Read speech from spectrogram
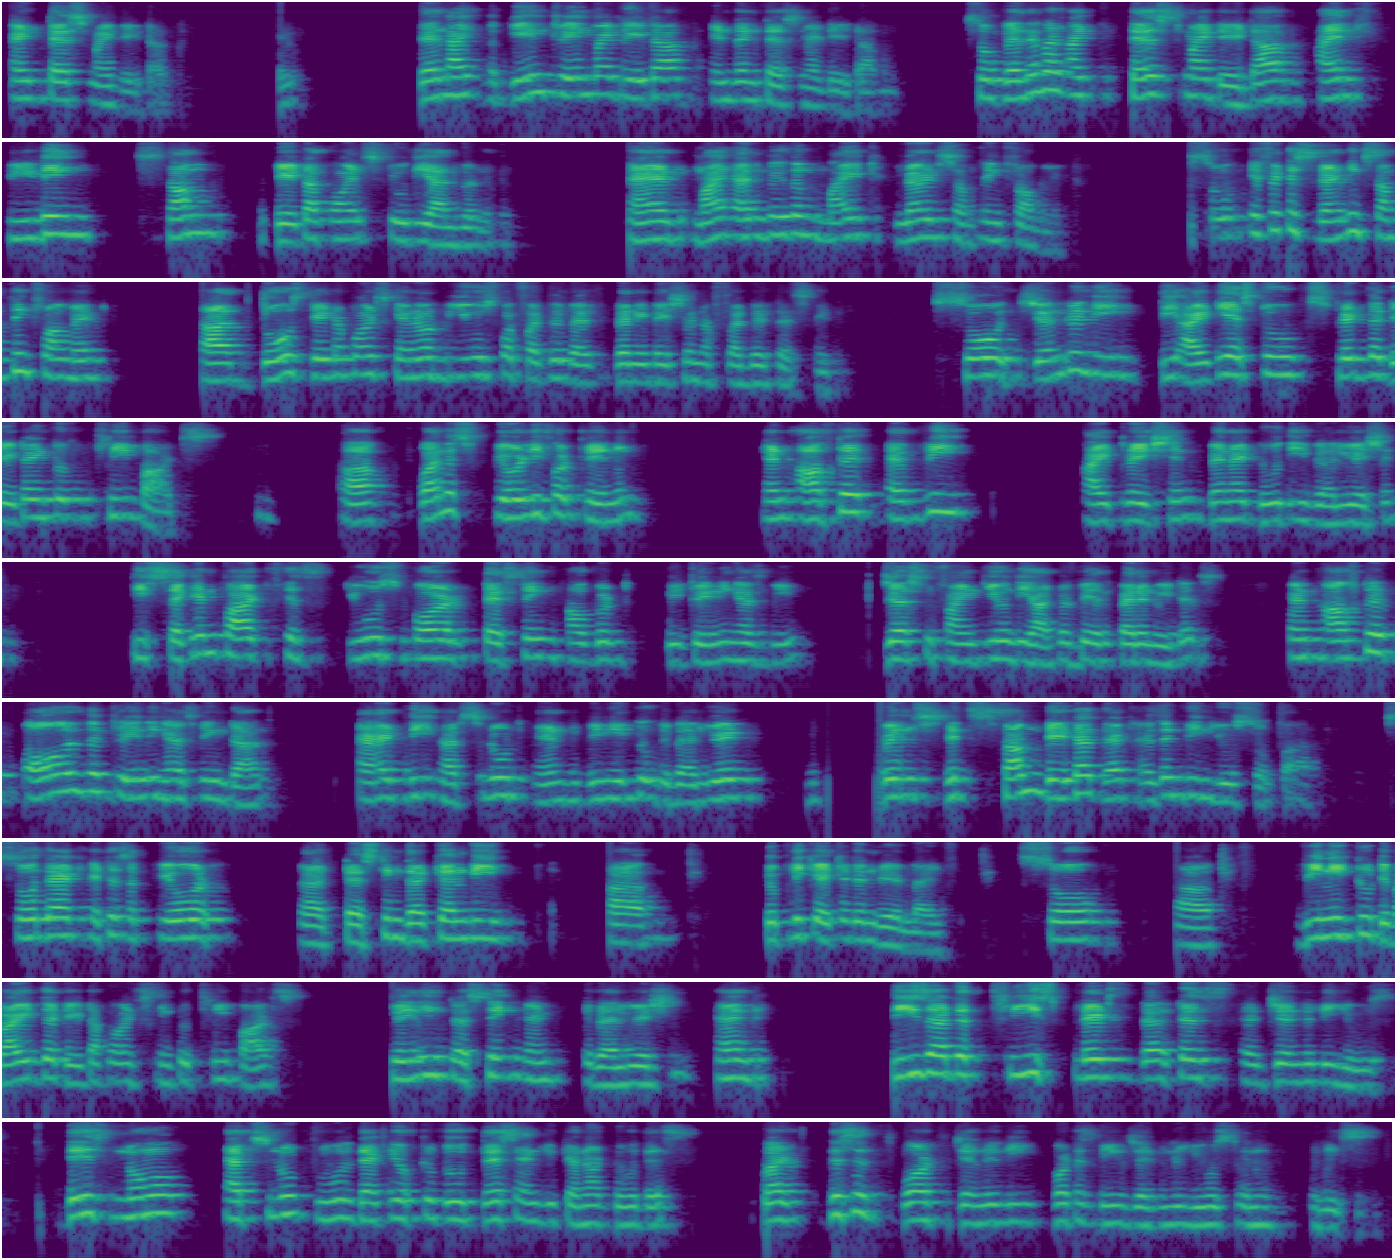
and test my data. Then I again train my data and then test my data. So whenever I test my data, I'm feeding some data points to the algorithm. And my algorithm might learn something from it. So if it is learning something from it, uh, those data points cannot be used for further validation or further testing. So generally, the idea is to split the data into three parts. Uh, one is purely for training, and after every iteration, when I do the evaluation, the second part is used for testing how good the training has been, just to fine tune the hyperparameters. And after all the training has been done, at the absolute end, we need to evaluate with, with some data that hasn't been used so far, so that it is a pure uh, testing that can be uh, duplicated in real life. So uh, we need to divide the data points into three parts, training, testing, and evaluation. And these are the three splits that is uh, generally used. There is no absolute rule that you have to do this and you cannot do this. But this is what generally, what is being generally used in releases.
